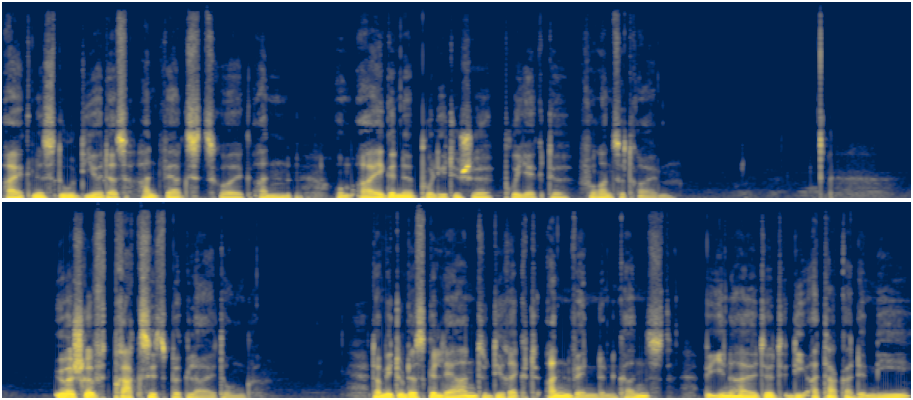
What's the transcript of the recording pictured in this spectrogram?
eignest du dir das Handwerkszeug an, um eigene politische Projekte voranzutreiben. Überschrift Praxisbegleitung. Damit du das Gelernte direkt anwenden kannst, beinhaltet die Attakademie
